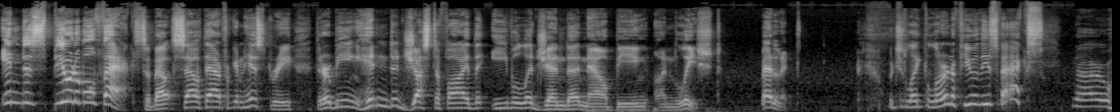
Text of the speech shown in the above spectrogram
indisputable facts about South African history that are being hidden to justify the evil agenda now being unleashed. Benedict, would you like to learn a few of these facts? No.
